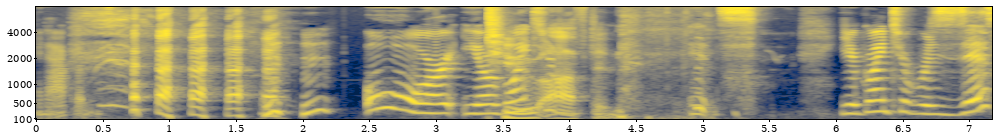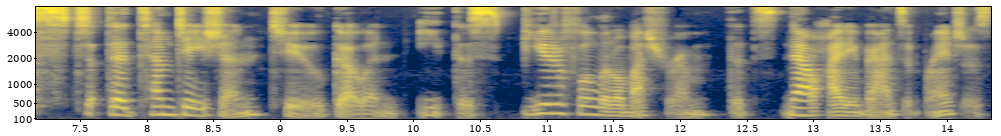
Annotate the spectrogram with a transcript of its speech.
It happens. or you're Too going to often. it's you're going to resist the temptation to go and eat this beautiful little mushroom that's now hiding behind some branches.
